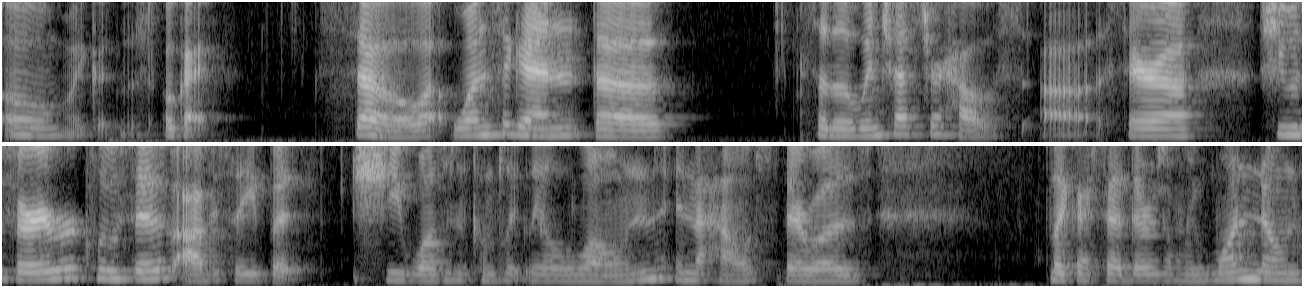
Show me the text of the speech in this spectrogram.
oh my goodness. Okay. So, once again, the so the Winchester house, uh, Sarah, she was very reclusive, obviously, but she wasn't completely alone in the house. There was like I said, there was only one known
